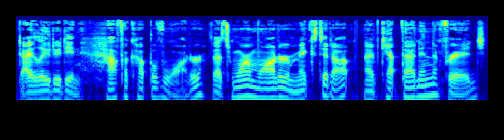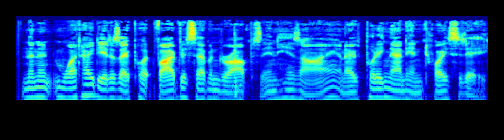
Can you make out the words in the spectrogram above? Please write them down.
diluted in half a cup of water. That's warm water, mixed it up. I've kept that in the fridge. And then what I did is I put five to seven drops in his eye, and I was putting that in twice a day.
